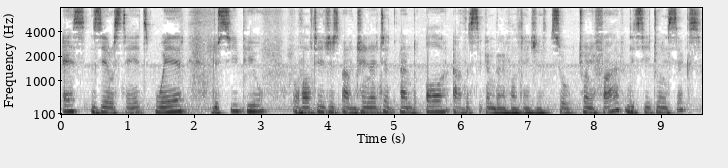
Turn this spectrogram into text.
S0 state where the CPU voltages are generated and all other secondary voltages. So 25 let's see 26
